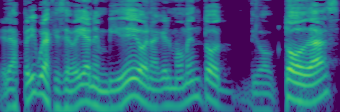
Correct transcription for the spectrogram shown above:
las películas que se veían en video en aquel momento, digo, todas,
